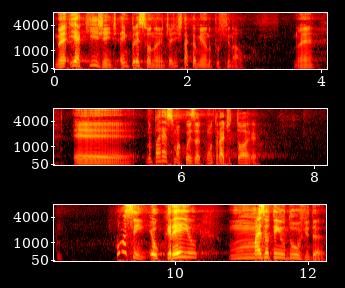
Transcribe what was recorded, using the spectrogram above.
Não é? E aqui, gente, é impressionante. A gente está caminhando para o final. Não, é? É? não parece uma coisa contraditória? Como assim? Eu creio, mas eu tenho dúvida.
